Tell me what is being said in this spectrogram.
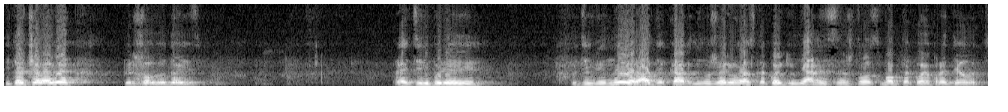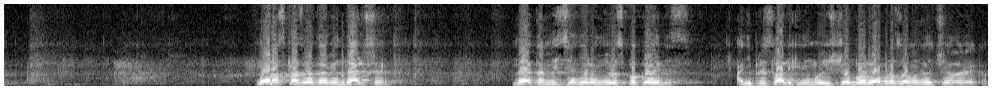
И тот человек перешел в иудаизм. Родители были удивлены, рады, как, неужели у нас такой гениальный сын, что он смог такое проделать? Но рассказывает Равин дальше. На этом миссионеры не успокоились. Они прислали к нему еще более образованного человека.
